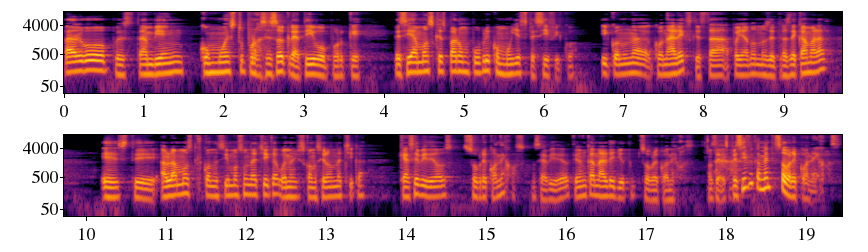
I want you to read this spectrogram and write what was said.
Algo, pues también, ¿cómo es tu proceso creativo? Porque decíamos que es para un público muy específico. Y con, una, con Alex, que está apoyándonos detrás de cámaras, este, hablamos que conocimos una chica, bueno, ellos conocieron una chica que hace videos sobre conejos. O sea, video, tiene un canal de YouTube sobre conejos. O sea, específicamente sobre conejos.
